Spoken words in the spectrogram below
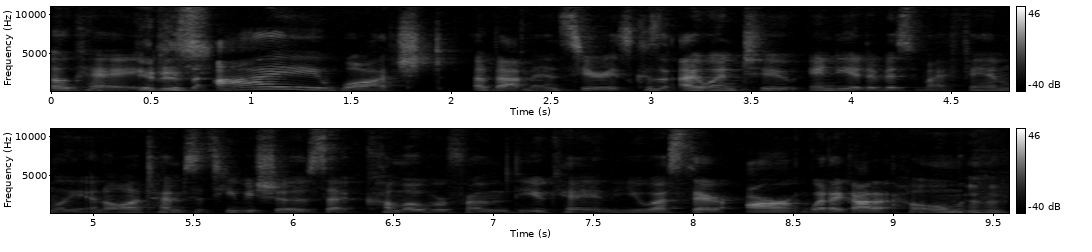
Okay, because I watched a Batman series because I went to India to visit my family, and a lot of times the TV shows that come over from the UK and the US there aren't what I got at home, Mhm.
